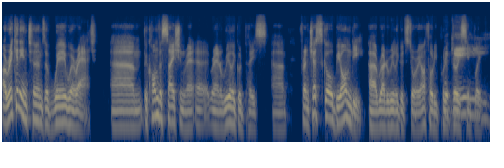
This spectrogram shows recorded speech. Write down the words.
I reckon, in terms of where we're at, um, the conversation ran, uh, ran a really good piece. Um, Francesco Biondi uh, wrote a really good story. I thought he put it very simply.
